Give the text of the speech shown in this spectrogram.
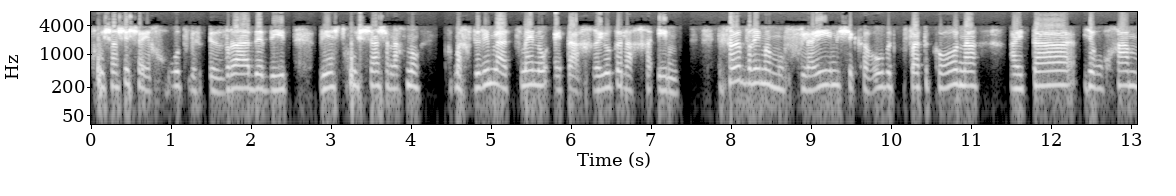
תחושה של שייכות ועזרה הדדית, ויש תחושה שאנחנו מחזירים לעצמנו את האחריות על החיים. אחד הדברים המופלאים שקרו בתקופת הקורונה, הייתה ירוחם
